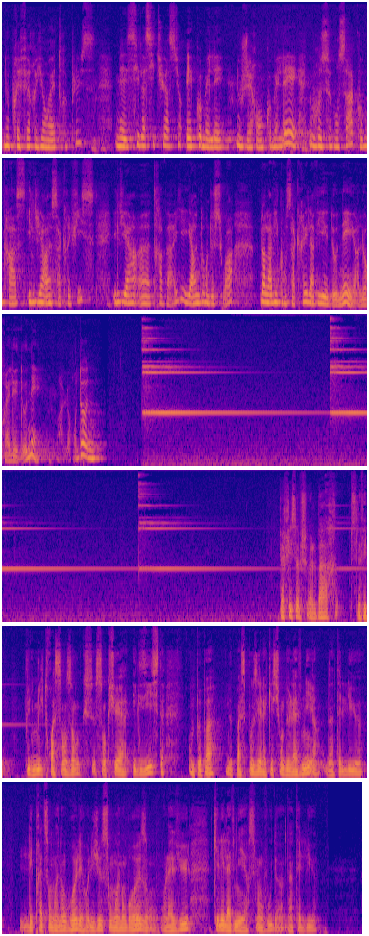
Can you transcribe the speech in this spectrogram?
nous préférions être plus, mais si la situation est comme elle est, nous gérons comme elle est, nous recevons ça comme grâce. Il y a un sacrifice, il y a un travail, il y a un don de soi. Dans la vie consacrée, la vie est donnée, alors elle est donnée, alors on donne. Père Christophe Schwalbach, cela fait plus de 1300 ans que ce sanctuaire existe, on ne peut pas ne pas se poser la question de l'avenir d'un tel lieu. Les prêtres sont moins nombreux, les religieuses sont moins nombreuses, on, l'a vu. Quel est l'avenir, selon vous, d'un tel lieu?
